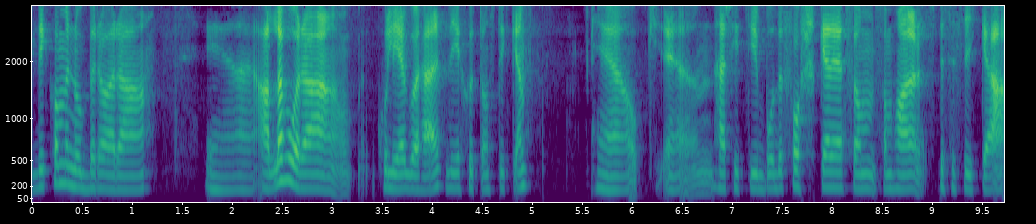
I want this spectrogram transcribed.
det kommer nog beröra eh, alla våra kollegor här, vi är 17 stycken. Eh, och eh, här sitter ju både forskare som, som har specifika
